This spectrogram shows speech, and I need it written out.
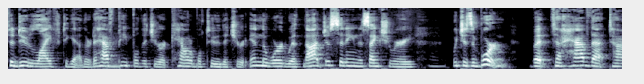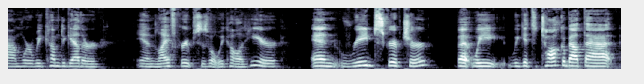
to do life together, to have people that you're accountable to, that you're in the Word with, not just sitting in the sanctuary, which is important, but to have that time where we come together in life groups, is what we call it here, and read Scripture. But we we get to talk about that.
